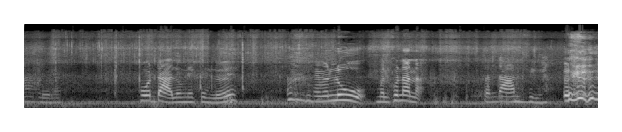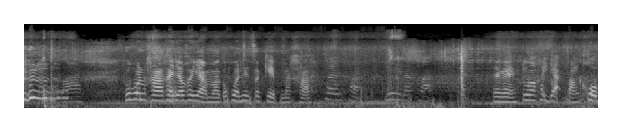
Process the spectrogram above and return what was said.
มากเลยนะ โพสต์ด่าลงในกลุ่มเลย ให้มันรู้เหมือนคนนั้นอะสันดานเสีย ทุกคนคะใครที่เอาขยะมาก็ควรที่จะเก็บนะคะ ใช่ค่ะ นี่นะคะ ยังไง ตัวขยะสังคม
